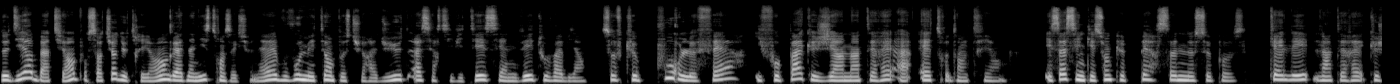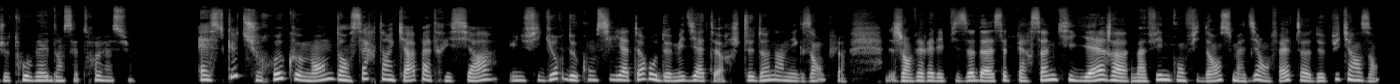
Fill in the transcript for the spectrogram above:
de dire, bah tiens, pour sortir du triangle, analyse transactionnelle, vous vous mettez en posture adulte, assertivité, CNV, tout va bien. Sauf que pour le faire, il faut pas que j'ai un intérêt à être dans le triangle. Et ça, c'est une question que personne ne se pose quel est l'intérêt que je trouvais dans cette relation. Est-ce que tu recommandes, dans certains cas, Patricia, une figure de conciliateur ou de médiateur? Je te donne un exemple. J'enverrai l'épisode à cette personne qui, hier, m'a fait une confidence, m'a dit, en fait, euh, depuis 15 ans,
